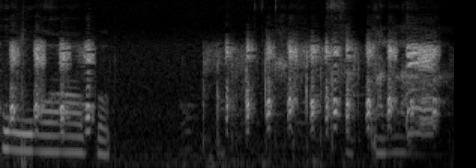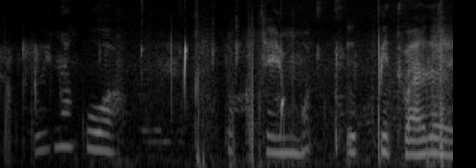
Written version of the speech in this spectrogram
กลัวแบบสัตว์ประหลาดอุ้ยน่ากลัว ตกใจหมดอึบปิดไว้เลย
